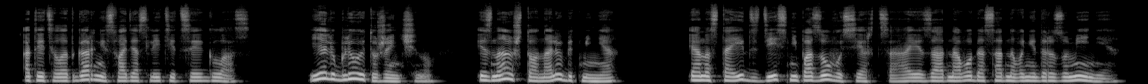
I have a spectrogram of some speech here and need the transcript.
— ответил Эдгар, не сводя с Летиции глаз. «Я люблю эту женщину и знаю, что она любит меня. И она стоит здесь не по зову сердца, а из-за одного досадного недоразумения.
